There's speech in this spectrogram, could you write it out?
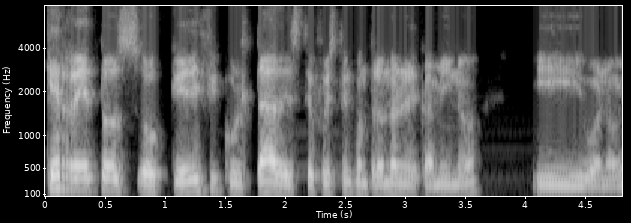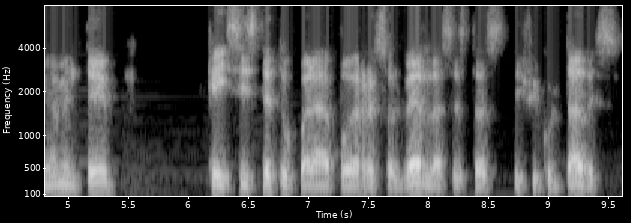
¿qué retos o qué dificultades te fuiste encontrando en el camino? Y bueno, obviamente, ¿qué hiciste tú para poder resolverlas, estas dificultades?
